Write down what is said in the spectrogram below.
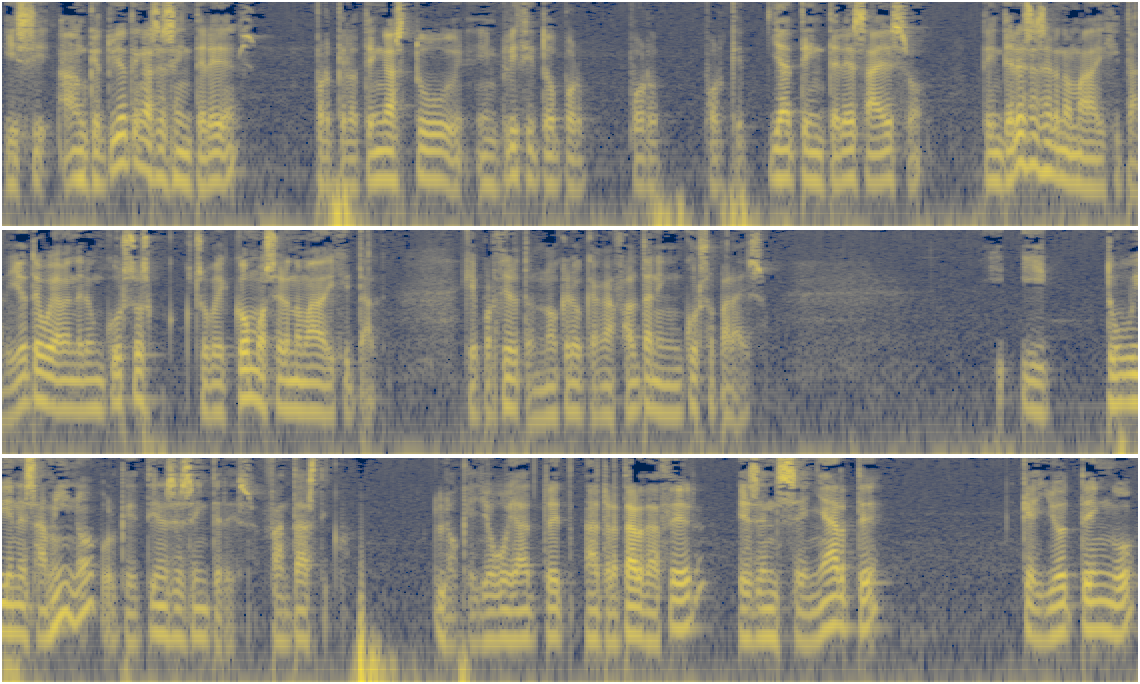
Y si, aunque tú ya tengas ese interés, porque lo tengas tú implícito por, por, porque ya te interesa eso, te interesa ser nómada digital y yo te voy a vender un curso sobre cómo ser nómada digital. Que por cierto, no creo que haga falta ningún curso para eso. Tú vienes a mí, ¿no? Porque tienes ese interés. Fantástico. Lo que yo voy a, a tratar de hacer es enseñarte que yo tengo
